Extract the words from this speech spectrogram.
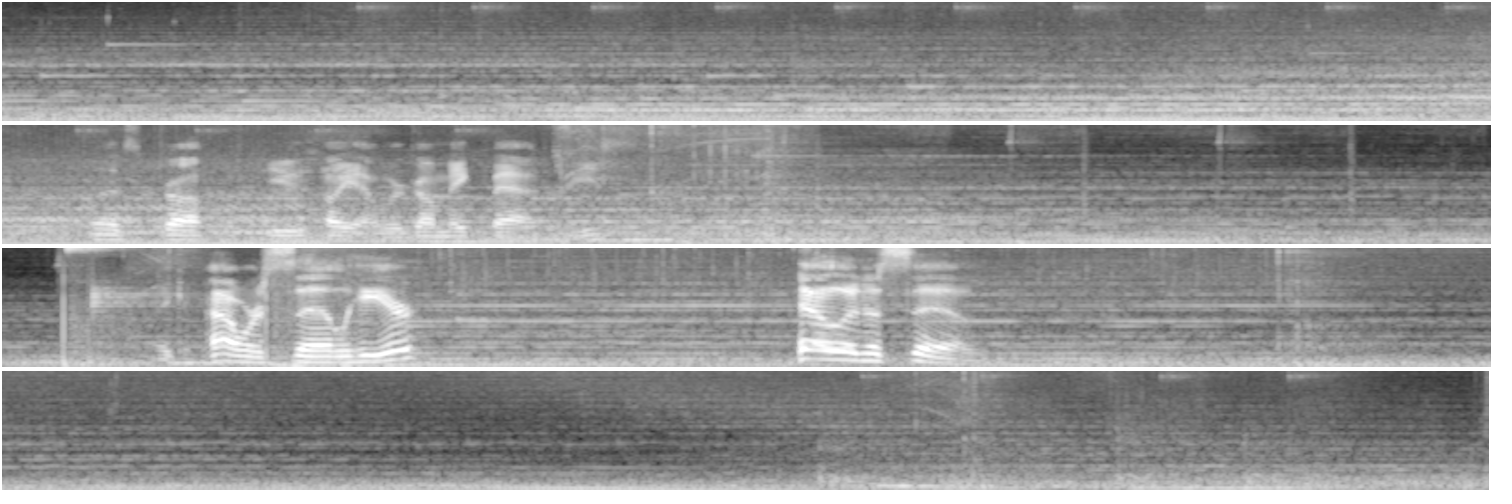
Let's drop a few. Oh, yeah, we're to make batteries. Make a power cell here. Hell in a cell.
